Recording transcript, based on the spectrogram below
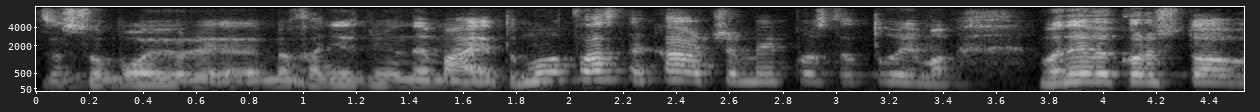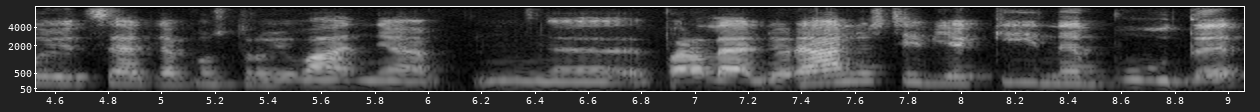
за собою механізмів немає. Тому, от, власне кажучи, ми констатуємо, вони використовують це для конструювання е, паралельної реальності, в якій не буде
